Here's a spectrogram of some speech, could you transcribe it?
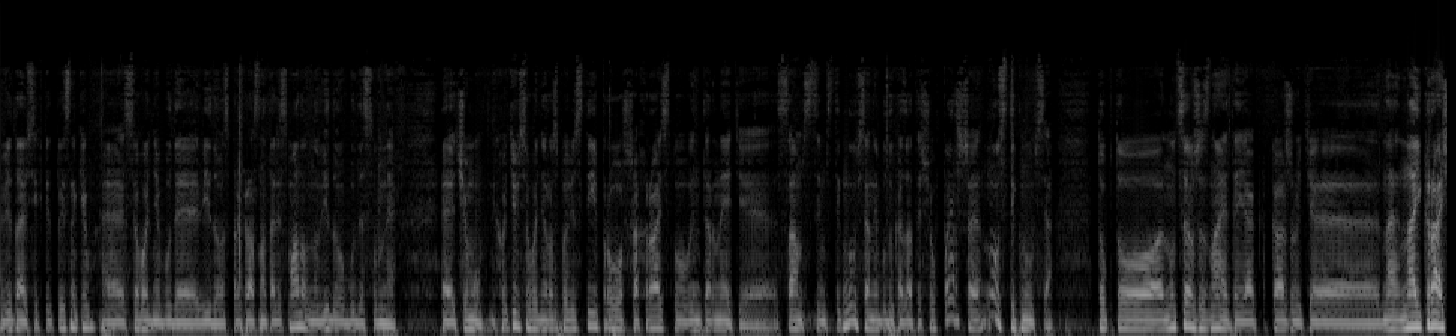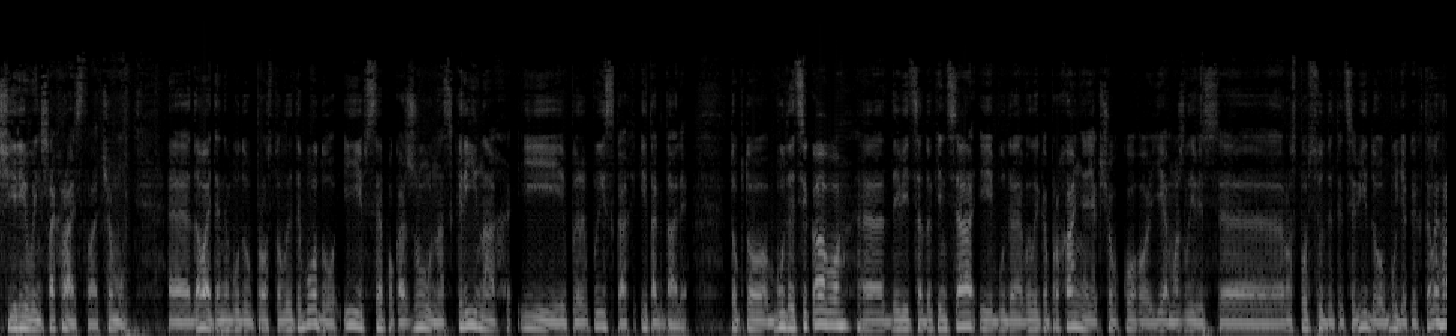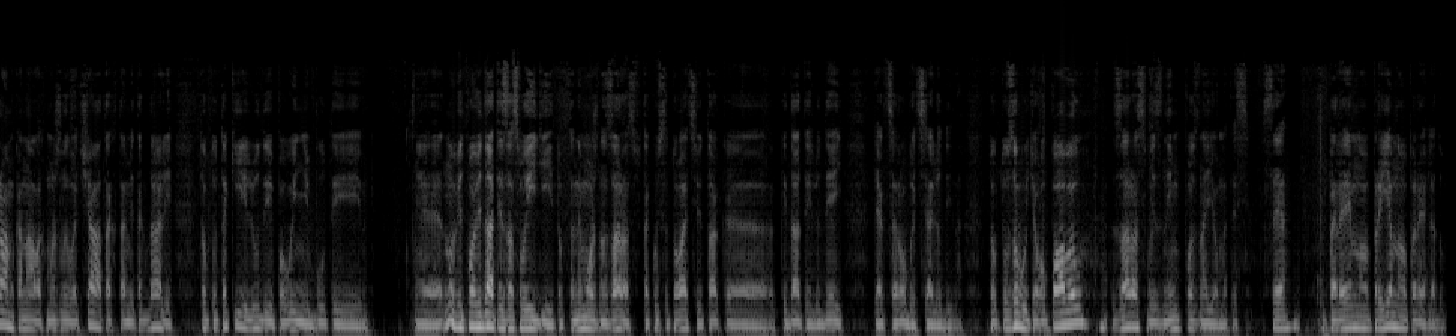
Вітаю всіх підписників. Е, Сьогодні буде відео з прекрасного талісманом, але відео буде сумне. Е, Чому? Хотів сьогодні розповісти про шахрайство в інтернеті. Сам з цим стикнувся, не буду казати, що вперше, ну стикнувся. Тобто, ну це вже знаєте, як кажуть, е, на- найкращий рівень шахрайства. Чому? Давайте не буду просто лити воду і все покажу на скрінах, і переписках, і так далі. Тобто буде цікаво, е, дивіться до кінця, і буде велике прохання, якщо в кого є можливість е, розповсюдити це відео в будь-яких телеграм-каналах, можливо, чатах там і так далі. Тобто такі люди повинні бути. е, Ну, відповідати за свої дії. Тобто не можна зараз в таку ситуацію так кидати людей, як це робить ця людина. Тобто зовуть його Павел. Зараз ви з ним познайомитесь. Все приємного, приємного перегляду.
